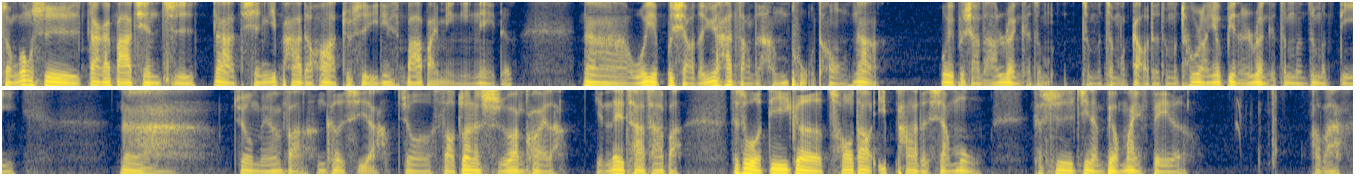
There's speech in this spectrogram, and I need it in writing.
总共是大概八千只。那前一趴的话，就是一定是八百名以内的。那我也不晓得，因为它长得很普通，那我也不晓得它 rank 怎么怎么怎么搞的，怎么突然又变得 rank 这么这么低？那就没办法，很可惜啊，就少赚了十万块了。眼泪擦擦吧，这是我第一个抽到一趴的项目，可是竟然被我卖飞了，好吧，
